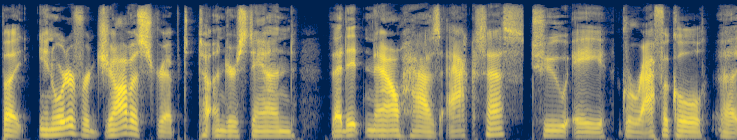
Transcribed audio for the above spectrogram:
but in order for JavaScript to understand that it now has access to a graphical uh,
